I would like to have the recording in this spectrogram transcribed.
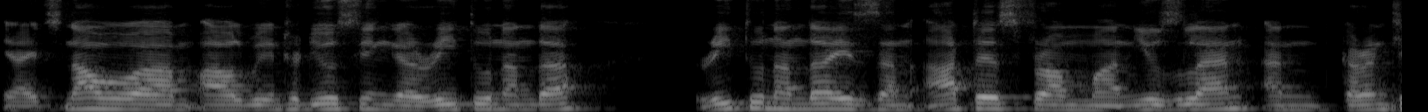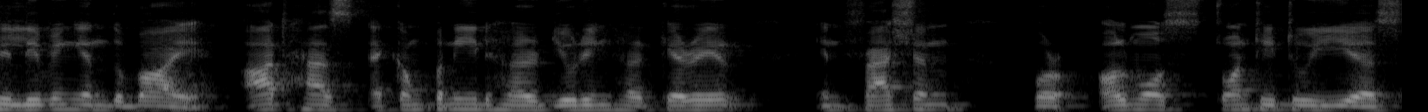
yeah. It's now um, I'll be introducing Ritu Nanda. Ritu Nanda is an artist from New Zealand and currently living in Dubai. Art has accompanied her during her career in fashion for almost 22 years.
